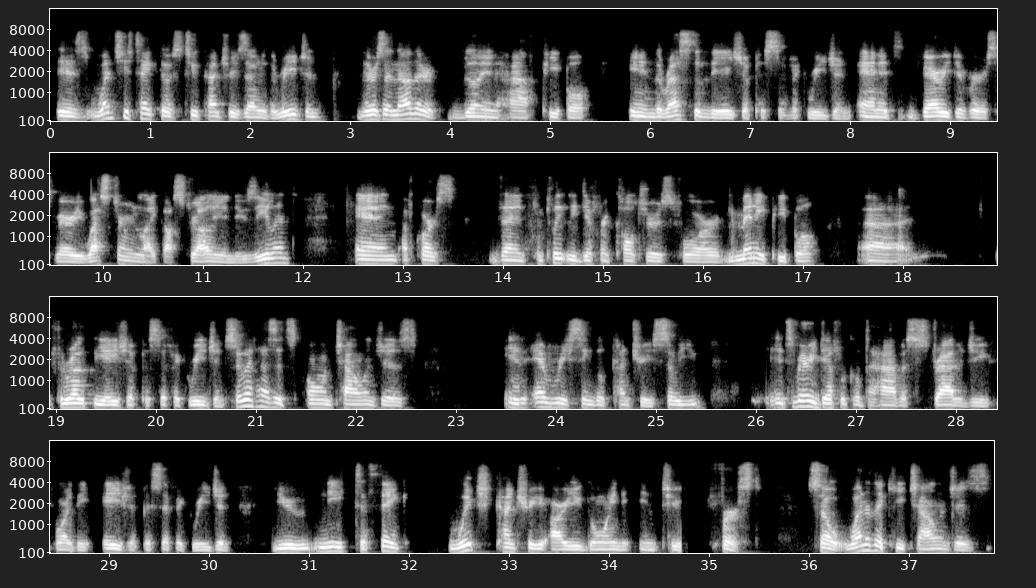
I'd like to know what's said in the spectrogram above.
is once you take those two countries out of the region, there's another billion and a half people in the rest of the Asia Pacific region. And it's very diverse, very Western, like Australia and New Zealand. And of course, then completely different cultures for many people uh, throughout the Asia Pacific region. So it has its own challenges in every single country. So you it's very difficult to have a strategy for the Asia Pacific region. You need to think which country are you going into first? So, one of the key challenges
